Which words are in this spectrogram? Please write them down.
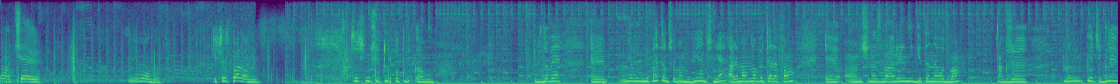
Macie. Nie mogę. Jeszcze spalony. Coś mi się tu poklikało. Widzowie, e, nie wiem, nie pamiętam czy wam mówiłem czy nie, ale mam nowy telefon. E, on się nazywa Realme GT Neo 2. Także, no wiecie, gry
